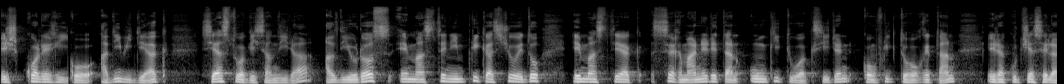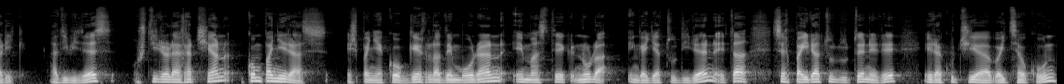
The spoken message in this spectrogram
eskualeriko adibideak zehaztuak izan dira, aldi horoz emazten implikazio edo emazteak zer maneretan unkituak ziren konflikto horretan erakutsia zelarik. Adibidez, ostirala erratxean, kompaineraz, Espainiako gerla denboran emazteek nola engaiatu diren eta zer pairatu duten ere erakutsia baitzaukun,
